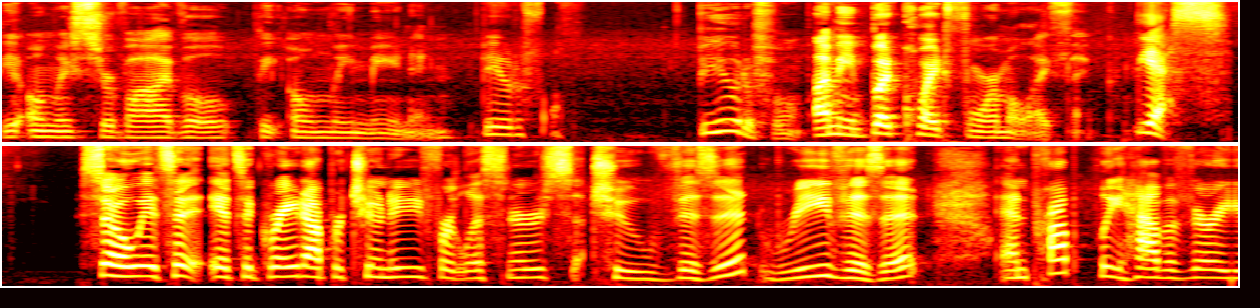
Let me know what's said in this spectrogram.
the only survival, the only meaning. Beautiful. Beautiful. I mean, but quite formal, I think. Yes. So it's a it's a great opportunity for listeners to visit, revisit, and probably have a very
